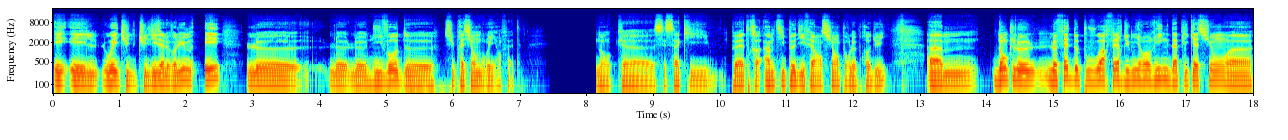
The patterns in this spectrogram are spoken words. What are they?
Et, oui, tu, le disais, le volume et le, niveau de suppression de bruit, en fait. Donc, c'est ça qui peut être un petit peu différenciant pour le produit. donc, le, fait de pouvoir faire du mirroring d'applications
